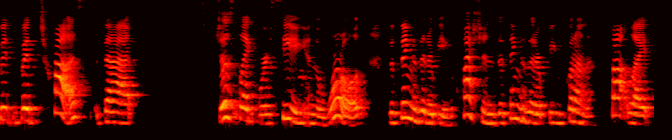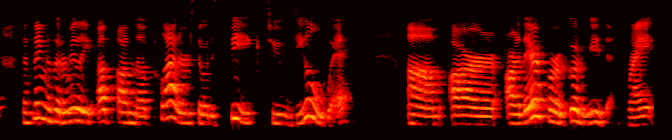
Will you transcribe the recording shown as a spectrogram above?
but but trust that just like we're seeing in the world, the things that are being questioned, the things that are being put on the spotlight, the things that are really up on the platter, so to speak, to deal with, um, are are there for a good reason, right?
